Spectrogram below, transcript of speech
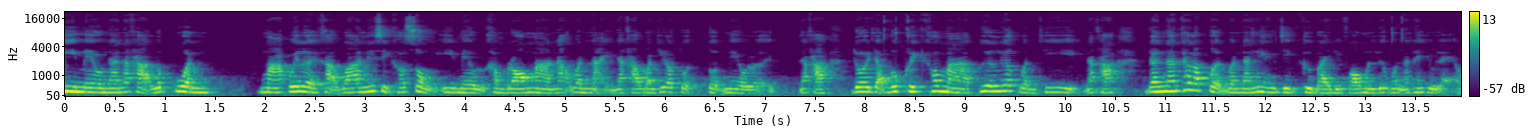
อีเมลนั้นนะคะรบกวนมาร์กไว้เลยค่ะว่านิสิตเขาส่งอีเมลหรือคำร้องมาณวันไหนนะคะ วันที่เราตรวจตรวจเมลเลยนะคะ โดยดับเบิลคลิกเข้ามาเพื่อเลือกวันที่นะคะ ดังนั้นถ้าเราเปิดวันนั้นเนี่ยจริงๆ คือ by default มันเลือกวันนั้นให้อยู่แล้ว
